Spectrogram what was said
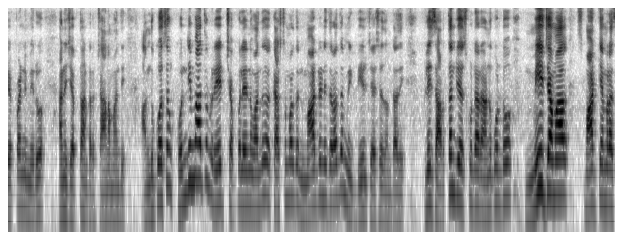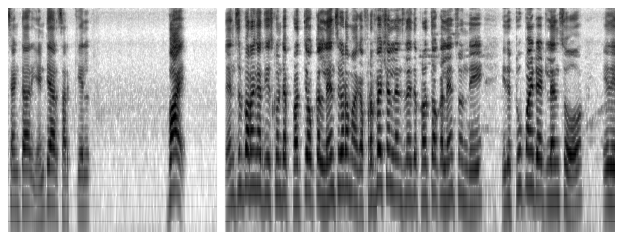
చెప్పండి మీరు అని చెప్తా అంటారు చాలామంది అందుకోసం కొన్ని మాత్రం రేట్ చెప్పలేను అందుకే కస్టమర్తో మాట్లాడిన తర్వాత మీకు డీల్ చేసేది ఉంటుంది. ప్లీజ్ అర్థం చేసుకుంటారు అనుకుంటూ మీ Jamal smart camera center NTR circle. బాయ్ లెన్స్ పరంగా తీసుకుంటే ప్రతి ఒక్క లెన్స్ కూడా మాకు ప్రొఫెషనల్ లెన్స్లో అయితే ప్రతి ఒక్క లెన్స్ ఉంది. ఇది టూ పాయింట్ ఎయిట్ లెన్స్ ఇది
